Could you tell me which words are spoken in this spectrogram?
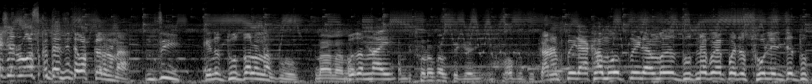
এই রোজ খেতে দিতে পারতে না। জি। কিন্তু দুধ ভালো না তো। না নাই? আমি ছোট কাল থেকে কারণ পিড়া খামো পিড়ার মধ্যে দুধ না করে একবার শরীর যে দুধ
